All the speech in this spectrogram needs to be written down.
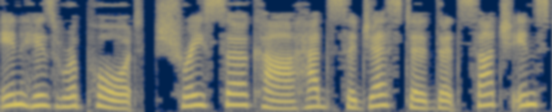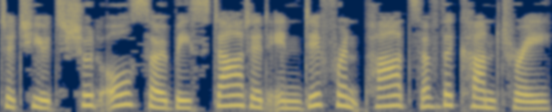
In his report, Sri Sircar had suggested that such institutes should also be started in different parts of the country.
